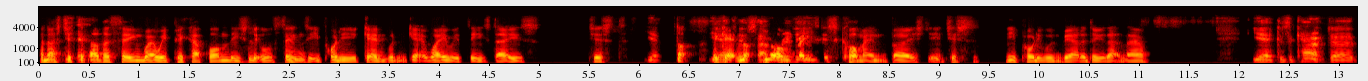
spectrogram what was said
And that's just Yeah. another thing where we pick up on these little things that you probably again wouldn't get away with these days. Just Yeah. not, Yeah, again, not, not a racist comment, but it's, it just you probably wouldn't be able to do that now. Yeah, because the character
